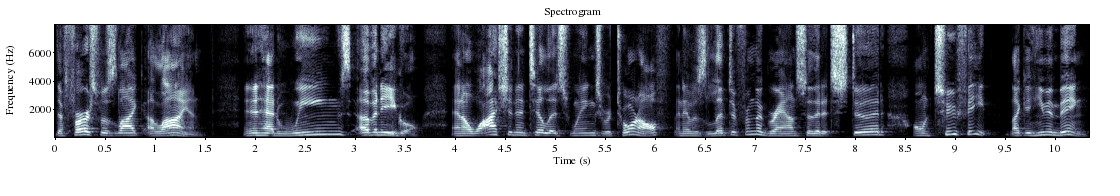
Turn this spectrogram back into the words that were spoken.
The first was like a lion, and it had wings of an eagle. And I watched it until its wings were torn off, and it was lifted from the ground so that it stood on two feet like a human being,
